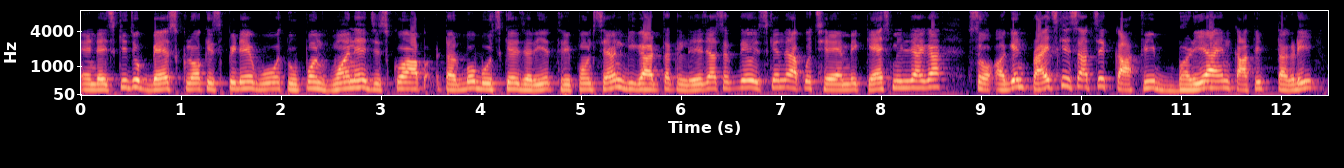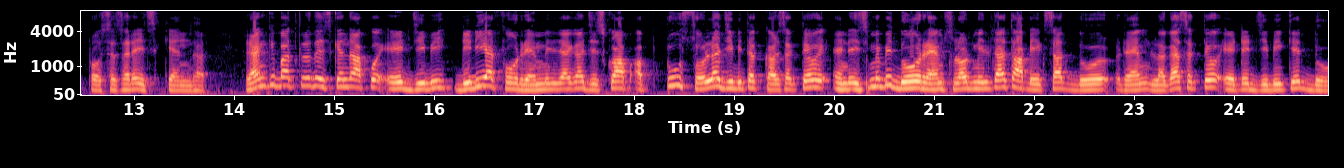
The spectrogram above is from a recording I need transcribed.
एंड इसकी जो बेस्ट क्लॉक स्पीड है, वो 2.1 है, जिसको आप टर्बो बूस्ट के ज़रिए 3.7 पॉइंट तक ले जा सकते हो। इसके अंदर आपको छः एम कैश मिल जाएगा। सो अगेन प्राइस के हिसाब से काफ़ी बढ़िया एंड काफ़ी तगड़ी प्रोसेसर है इसके अंदर। रैम की बात करें तो इसके अंदर आपको eight G B D D R four RAM मिल जाएगा, जिसको आप अप टू सोलह जीबी तक कर सकते हो। एंड इसमें भी दो रैम स्लॉट मिलता है तो आप एक साथ दो रैम लगा सकते हो, एट एट जीबी के दो।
